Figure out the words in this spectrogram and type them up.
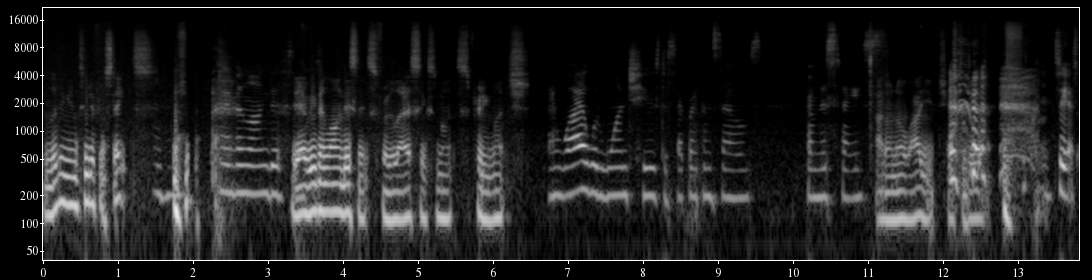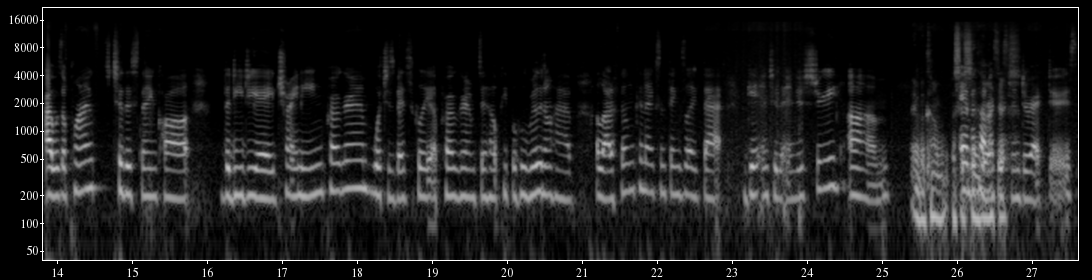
living in two different states. Mm-hmm. We've been long distance. Yeah, we've been long distance for the last six months, pretty much. And why would one choose to separate themselves from this space? I don't know why you choose to do that. So yes, I was applying to this thing called the DGA training program, which is basically a program to help people who really don't have a lot of film connects and things like that get into the industry um, and become and assistant become directors. assistant directors.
